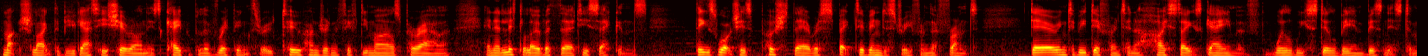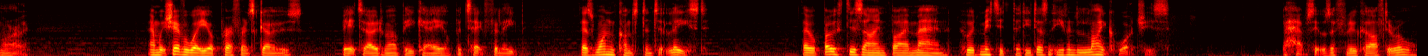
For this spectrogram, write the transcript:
Much like the Bugatti Chiron is capable of ripping through 250 miles per hour in a little over 30 seconds, these watches push their respective industry from the front, daring to be different in a high stakes game of will we still be in business tomorrow. And whichever way your preference goes, be it to Audemars Piguet or Patek Philippe, there's one constant at least. They were both designed by a man who admitted that he doesn't even like watches. Perhaps it was a fluke after all.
